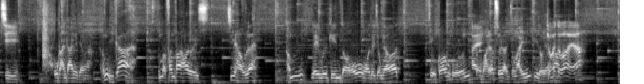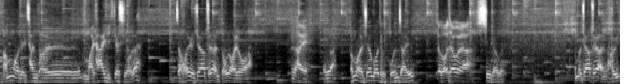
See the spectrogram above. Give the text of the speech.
字好简单嘅啫嘛，咁而家咁啊分翻开佢之后咧，咁你会见到我哋仲有一条鋼管同埋粒水人仲喺呢度仲喺度啊，系啊，咁我哋趁佢唔系太热嘅时候咧，就可以将粒水人倒落去咯，系。好啦，咁我哋将嗰条管仔就攞走佢啦，烧走佢。咁啊，即水入咗人，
